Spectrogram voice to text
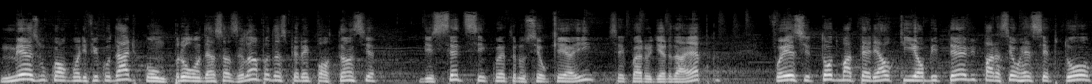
Mesmo com alguma dificuldade, comprou uma dessas lâmpadas pela importância de 150 não sei o que aí, sei qual era o dinheiro da época. Foi esse todo material que obteve para ser o receptor,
